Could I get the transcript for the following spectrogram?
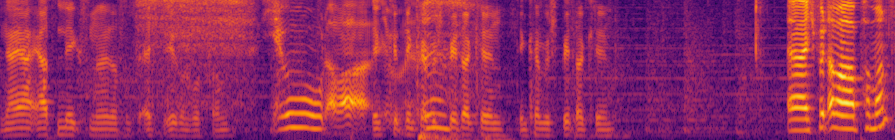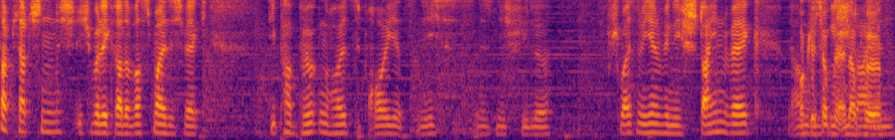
Naja, er hat nichts, ne? Das ist echt ehrenlos dann. Ja gut, aber. Den, den können wir später killen. Den können wir später killen. Äh, ich würde aber ein paar Monster klatschen. Ich, ich überlege gerade, was schmeiße ich weg. Die paar Birkenholz, brauche ich jetzt nicht. Das sind jetzt nicht viele. Schmeißen wir hier ein wenig Stein weg. Okay, ich hab genug eine Enderpearl.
